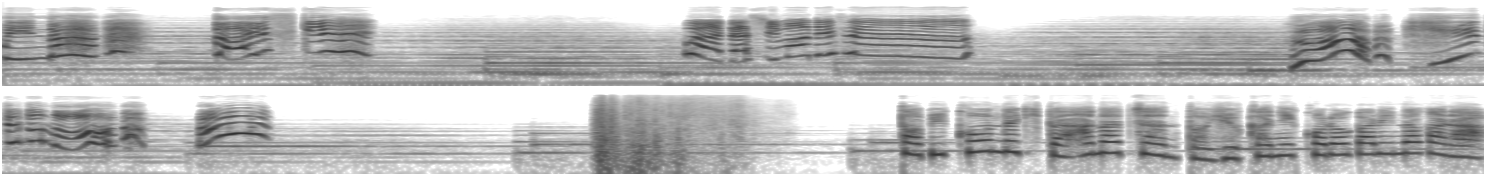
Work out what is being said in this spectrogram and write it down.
みんな、込んできた花ちゃんと床に転がりながら、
